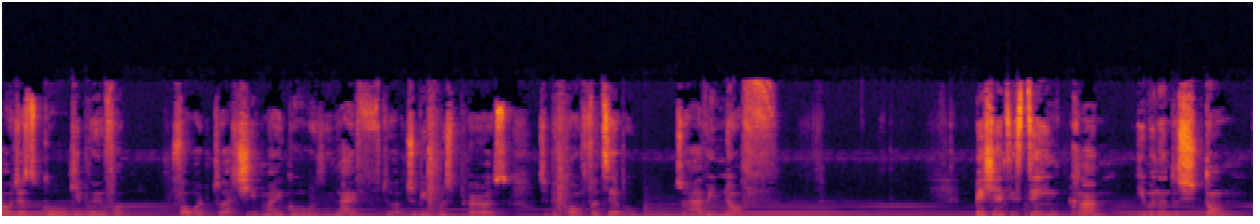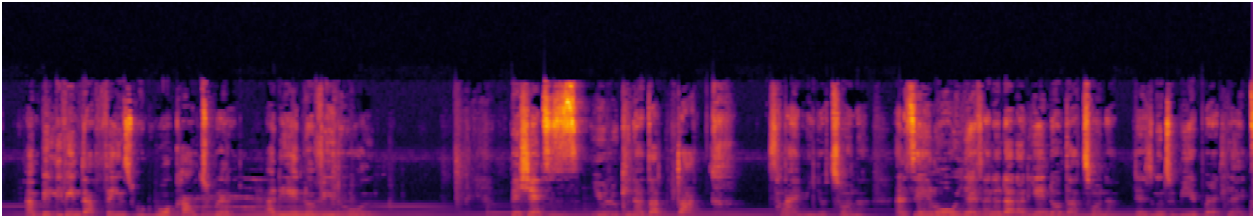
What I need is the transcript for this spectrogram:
I'll just go, keep going for forward to achieve my goals in life, to, to be prosperous, to be comfortable, to have enough. Patience is staying calm even in the storm and believing that things would work out well at the end of it all. Patience is you looking at that dark time in your tunnel and saying, Oh, yes, I know that at the end of that tunnel there's going to be a bright light.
